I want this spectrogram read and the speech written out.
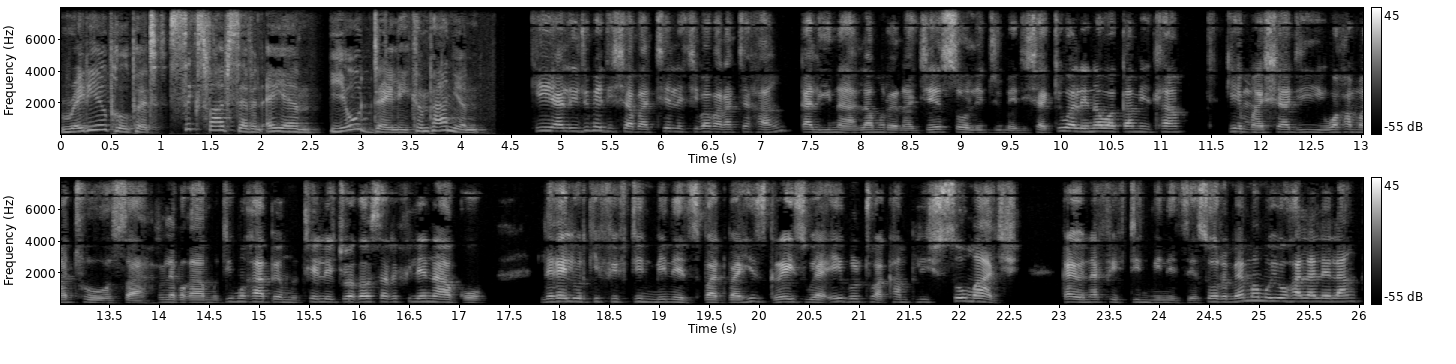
Radio Pulpit 657 AM your daily companion. ke a le dumediša batheletši ba ba rategang ka leina la morena jesu le dumediša ke wa lena wa ka metlha ke mašadi wa ga mathosa. Re leboga modimo gape motheletši wa ka o sa re file nako. Le ge e le gore ke 15 minutes but by his grace we are able to accomplish so much ka yona 15 minutes. So remember mo yo halalelang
